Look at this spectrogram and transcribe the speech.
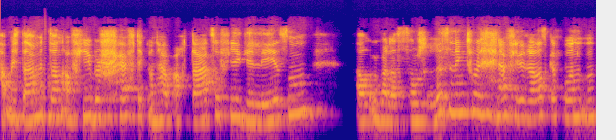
habe mich damit dann auch viel beschäftigt und habe auch dazu viel gelesen auch über das Social Listening Tool da viel rausgefunden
